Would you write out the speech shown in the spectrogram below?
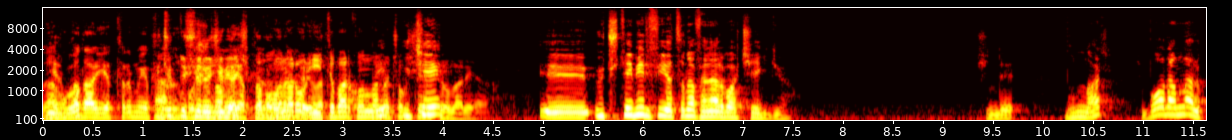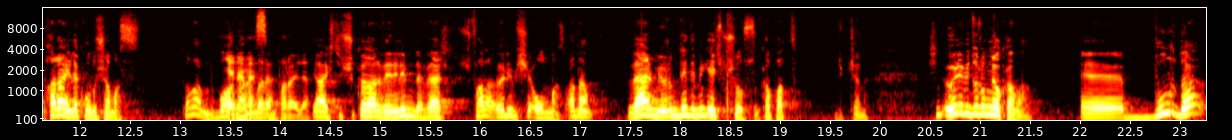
Lan bir o bu. kadar yatırım yapıyoruz. Küçük düşürücü bir açıklama Onlar o görüyorlar. itibar konularında Bir, çok iki- şey yapıyorlar ya. Ee, üçte bir fiyatına Fenerbahçe'ye gidiyor. Şimdi bunlar, şimdi bu adamlarla parayla konuşamazsın. Tamam mı? Bu Yenemezsin adamlara, parayla. Ya işte şu kadar verelim de ver falan öyle bir şey olmaz. Adam vermiyorum dedi mi geçmiş olsun kapat dükkanı. Şimdi öyle bir durum yok ama. Ee, burada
